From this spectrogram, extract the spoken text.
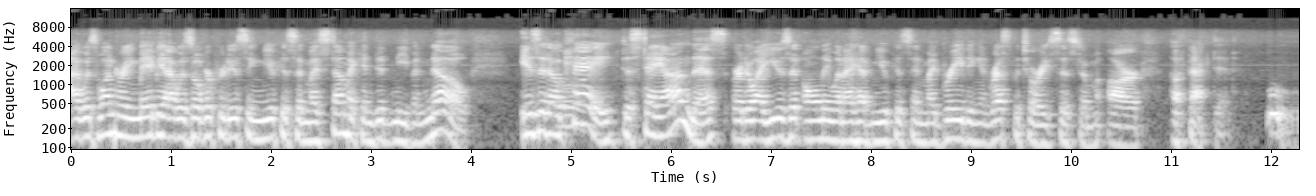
I was wondering maybe I was overproducing mucus in my stomach and didn't even know. Is it okay to stay on this or do I use it only when I have mucus and my breathing and respiratory system are affected? Ooh.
